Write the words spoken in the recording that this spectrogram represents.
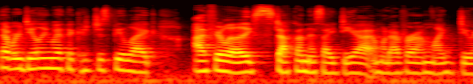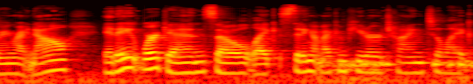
that we're dealing with. It could just be like, I feel really stuck on this idea and whatever I'm like doing right now, it ain't working. So like sitting at my computer trying to like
